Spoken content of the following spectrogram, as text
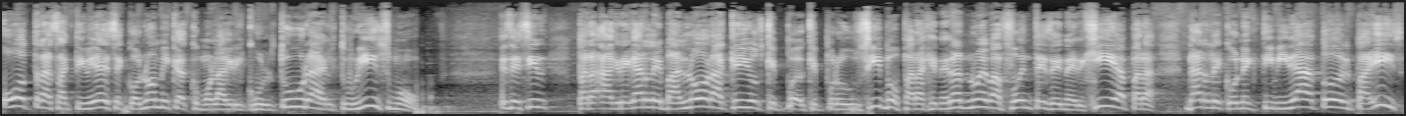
otras actividades económicas como la agricultura, el turismo. Es decir, para agregarle valor a aquellos que, producimos, para generar nuevas fuentes de energía, para darle conectividad a todo el país.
